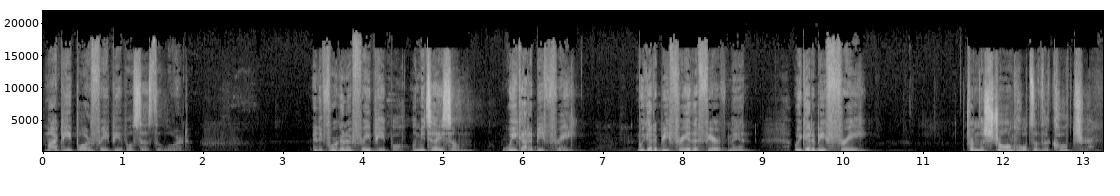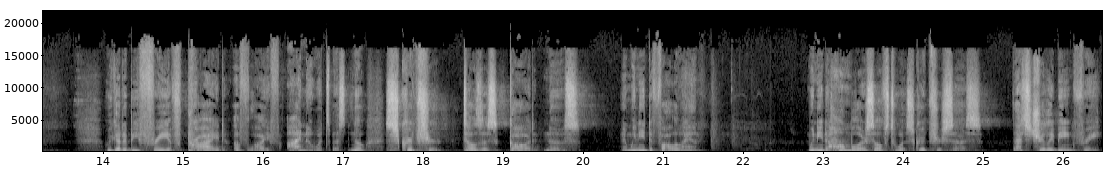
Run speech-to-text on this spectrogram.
My people are free people, says the Lord. And if we're going to free people, let me tell you something. We got to be free. We got to be free of the fear of man. We got to be free from the strongholds of the culture. We got to be free of pride of life. I know what's best. No, Scripture tells us God knows, and we need to follow Him. We need to humble ourselves to what Scripture says. That's truly being free.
